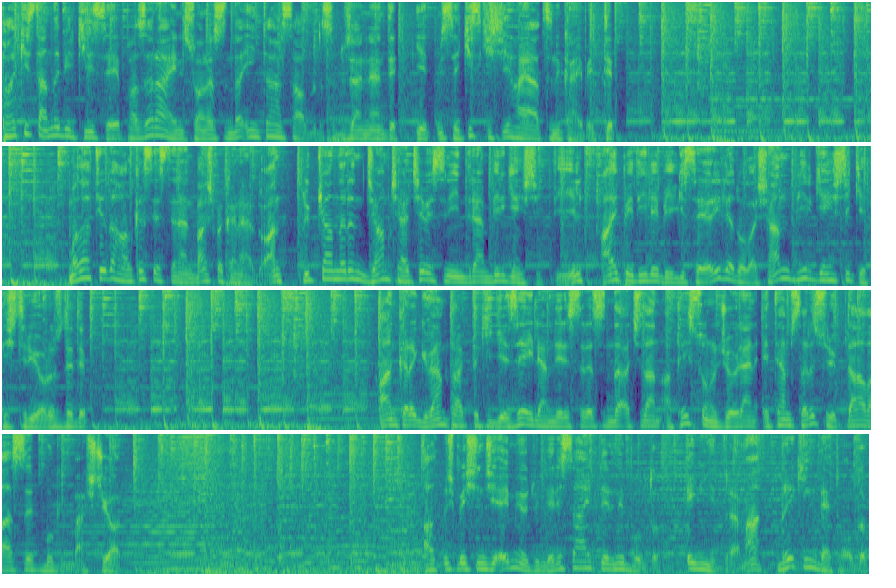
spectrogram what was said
Pakistan'da bir kiliseye pazar ayini sonrasında intihar saldırısı düzenlendi. 78 kişi hayatını kaybetti. Malatya'da halka seslenen Başbakan Erdoğan, dükkanların cam çerçevesini indiren bir gençlik değil, iPad ile bilgisayarıyla dolaşan bir gençlik yetiştiriyoruz dedi. Ankara Güven Park'taki gezi eylemleri sırasında açılan ateş sonucu ölen Ethem Sarısürük davası bugün başlıyor. 65. Emmy ödülleri sahiplerini buldu. En iyi drama Breaking Bad oldu.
